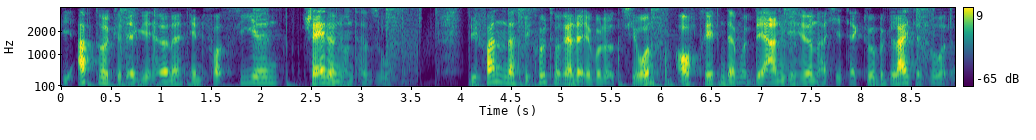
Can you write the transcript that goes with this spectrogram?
die Abdrücke der Gehirne in fossilen Schädeln untersucht. Sie fanden, dass die kulturelle Evolution vom Auftreten der modernen Gehirnarchitektur begleitet wurde.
